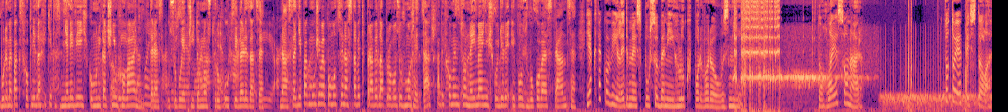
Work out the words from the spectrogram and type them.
budeme pak schopni zachytit změny v jejich komunikačním chování, které způsobuje přítomnost ruchů civilizace. Následně pak můžeme pomoci nastavit pravidla provozu v moři tak, abychom jim co nejméně škodili i po zvukové stránce. Jak takový lidmi způsobený hluk pod vodou zní? Tohle je sonar. Toto je pistole.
